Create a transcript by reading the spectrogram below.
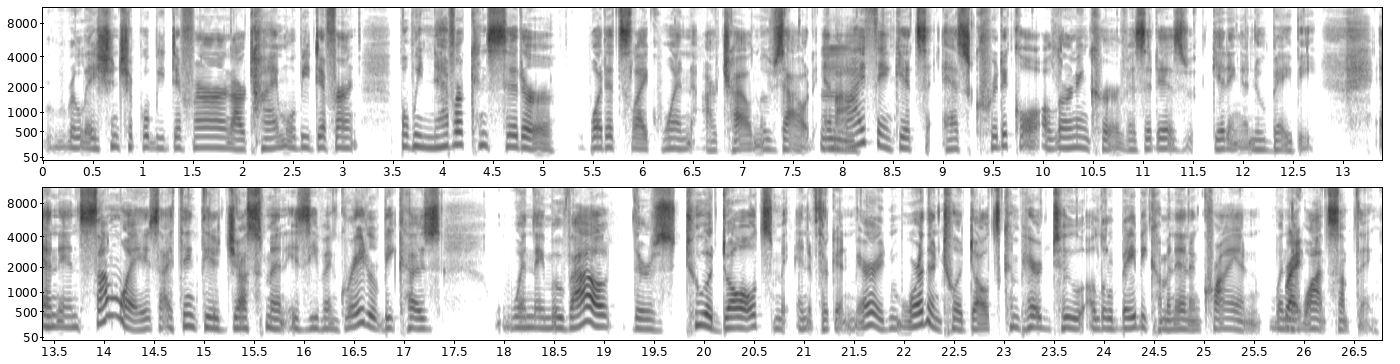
relationship will be different, our time will be different, but we never consider what it's like when our child moves out. And Mm. I think it's as critical a learning curve as it is getting a new baby. And in some ways, I think the adjustment is even greater because when they move out, there's two adults, and if they're getting married, more than two adults compared to a little baby coming in and crying when Right. they want something.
